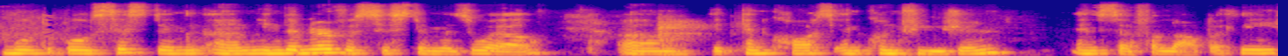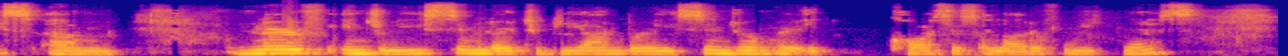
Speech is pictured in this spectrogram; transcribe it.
multiple system um, in the nervous system as well. Um, it can cause and confusion, encephalopathies, um, nerve injuries similar to Guillain-Barré syndrome, where it causes a lot of weakness.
